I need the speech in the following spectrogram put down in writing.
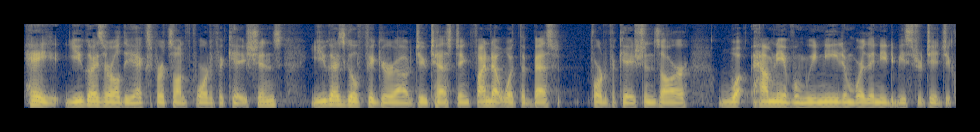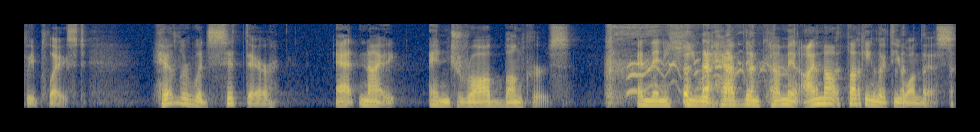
"Hey, you guys are all the experts on fortifications. You guys go figure out, do testing, find out what the best fortifications are, what how many of them we need and where they need to be strategically placed." Hitler would sit there at night and draw bunkers. And then he would have them come in. I'm not fucking with you on this.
